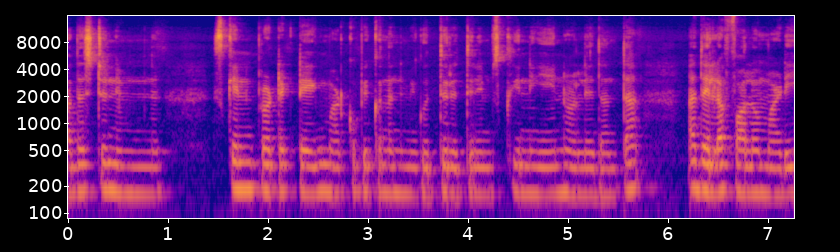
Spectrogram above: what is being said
ಆದಷ್ಟು ನಿಮ್ಮ ಸ್ಕಿನ್ ಪ್ರೊಟೆಕ್ಟ್ ಹೇಗೆ ಮಾಡ್ಕೋಬೇಕು ಅನ್ನೋದು ನಿಮಗೆ ಗೊತ್ತಿರುತ್ತೆ. ನಿಮ್ಮ ಸ್ಕಿನ್ನಿಗೆ ಏನು ಒಳ್ಳೆಯದಂತ ಅದೆಲ್ಲ ಫಾಲೋ ಮಾಡಿ.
